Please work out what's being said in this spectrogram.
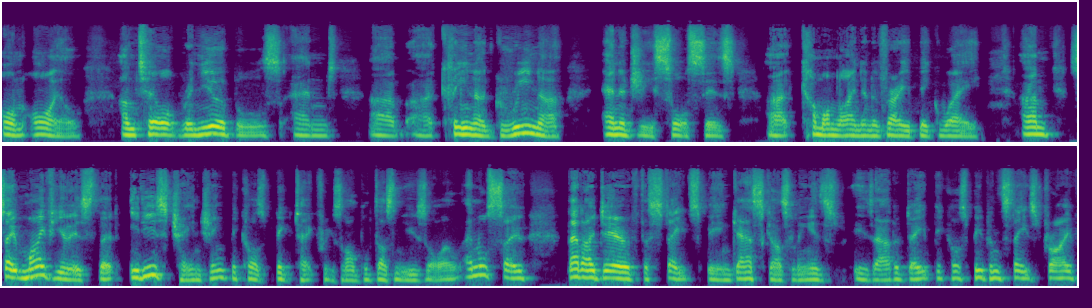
on oil until renewables and uh, uh, cleaner, greener energy sources uh, come online in a very big way. Um, so my view is that it is changing because big tech, for example, doesn't use oil, and also that idea of the states being gas guzzling is is out of date because people in the states drive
